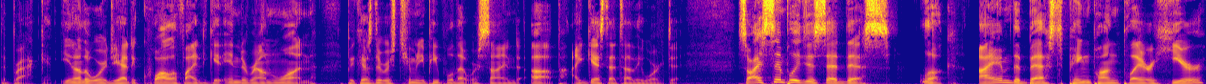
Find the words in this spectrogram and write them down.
the bracket. In other words, you had to qualify to get into round one because there was too many people that were signed up. I guess that's how they worked it. So I simply just said this Look, I am the best ping pong player here,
